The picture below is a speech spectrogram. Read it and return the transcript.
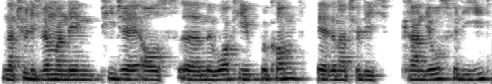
natürlich, wenn man den PJ aus äh, Milwaukee bekommt, wäre natürlich grandios für die Heat.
